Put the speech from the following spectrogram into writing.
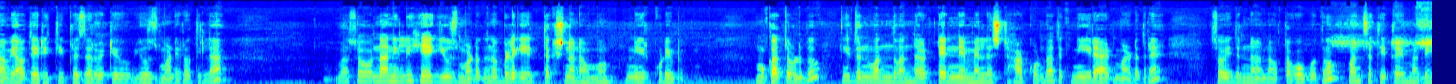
ನಾವು ಯಾವುದೇ ರೀತಿ ಪ್ರಿಸರ್ವೇಟಿವ್ ಯೂಸ್ ಮಾಡಿರೋದಿಲ್ಲ. ಸೊ ನಾನಿಲ್ಲಿ ಹೇಗೆ ಯೂಸ್ ಮಾಡೋದು? ನಾವು ಬೆಳಗ್ಗೆ ಎದ್ದ ತಕ್ಷಣ ನಾವು ನೀರು ಕುಡಿ, ಮುಖ ತೊಳೆದು ಇದನ್ನು ಒಂದು ಒಂದು ಟೆನ್ ಎಂ ಎಲ್ ಅಷ್ಟು ಹಾಕ್ಕೊಂಡು ಅದಕ್ಕೆ ನೀರು ಆ್ಯಡ್ ಮಾಡಿದ್ರೆ ಸೊ ಇದನ್ನು ನಾವು ತೊಗೋಬೋದು. ಒಂದು ಸತಿ ಟ್ರೈ ಮಾಡಿ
